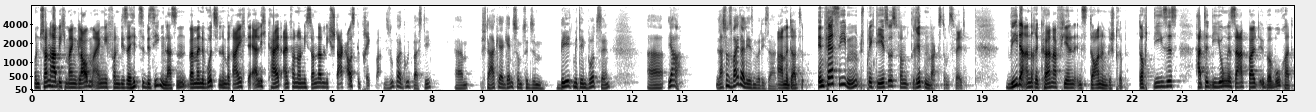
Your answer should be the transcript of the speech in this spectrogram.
Und schon habe ich meinen Glauben eigentlich von dieser Hitze besiegen lassen, weil meine Wurzeln im Bereich der Ehrlichkeit einfach noch nicht sonderlich stark ausgeprägt waren. Super gut, Basti. Ähm, starke Ergänzung zu diesem Bild mit den Wurzeln. Äh, ja, lass uns weiterlesen, würde ich sagen. Amen dazu. In Vers 7 spricht Jesus vom dritten Wachstumsfeld. Wieder andere Körner fielen ins Dornengestrüpp. Doch dieses hatte die junge Saat bald überwuchert,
